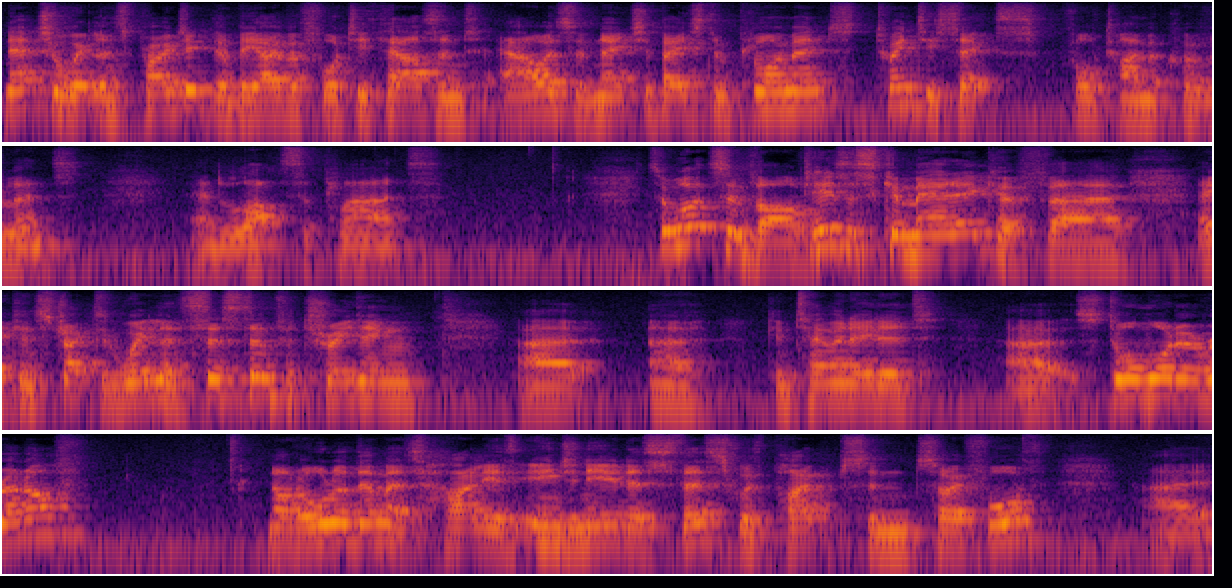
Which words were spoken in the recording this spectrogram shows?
Natural Wetlands Project there'll be over 40,000 hours of nature-based employment, 26 full-time equivalents and lots of plants. So what's involved? Here's a schematic of uh, a constructed wetland system for treating uh, uh contaminated uh, stormwater runoff. Not all of them as highly as engineered as this with pipes and so forth. Uh,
